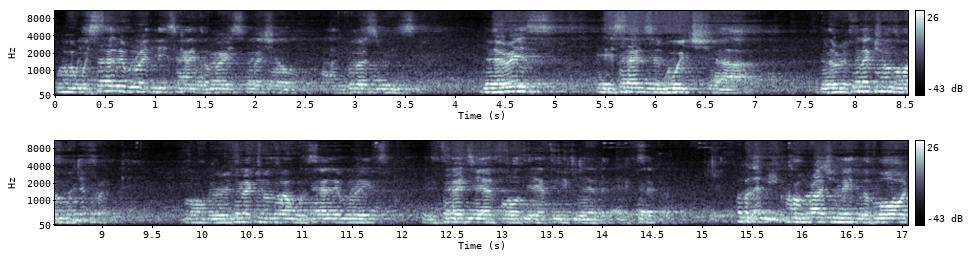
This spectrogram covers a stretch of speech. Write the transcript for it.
when we celebrate these kinds of very special anniversaries, there is a sense in which uh, the reflections must be different from the reflections when we celebrate the 30th, 40th, 50th, etc. But let me congratulate the board,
